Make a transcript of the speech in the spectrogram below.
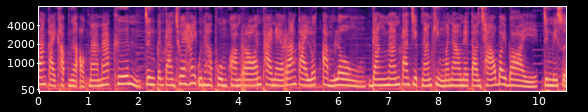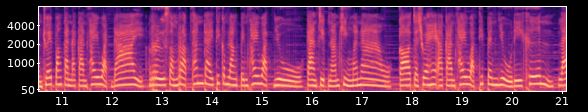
ร่างกายขับเหงื่อออกมามากขึ้น จึงเป็นการช่วยให้อุณหภูมิความร้อนภายในร่างกายลดต่ำลง ดังนั้นการจิบน้ำขิงมะนาวในตอนเช้าบ่อยๆ จึงมีส่วนช่วยป้องกันอาการไข้หวัดได้ หรือสำหรับท่านใดที่กำลังเป็นเป็นไข้หวัดอยู่ การจิบน้ำขิงมะนาว ก็จะช่วยให้อาการไข้หวัดที่เป็นอยู่ดีขึ้น และ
